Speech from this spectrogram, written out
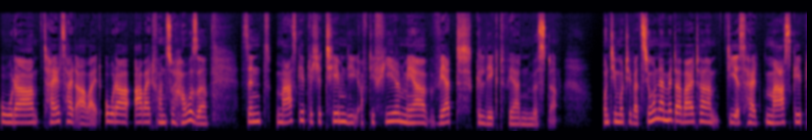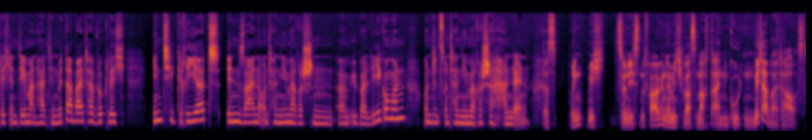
oder Teilzeitarbeit oder Arbeit von zu Hause sind maßgebliche Themen, die, auf die viel mehr Wert gelegt werden müsste. Und die Motivation der Mitarbeiter, die ist halt maßgeblich, indem man halt den Mitarbeiter wirklich integriert in seine unternehmerischen ähm, Überlegungen und ins unternehmerische Handeln. Das bringt mich zur nächsten Frage, nämlich was macht einen guten Mitarbeiter aus?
